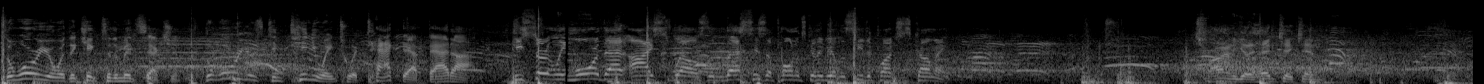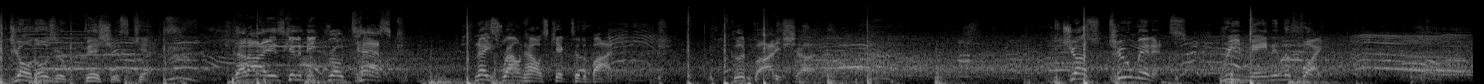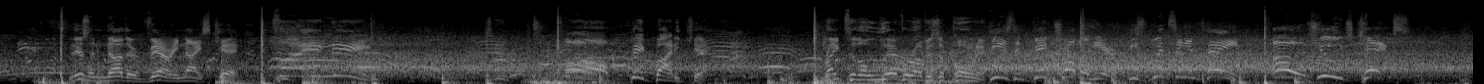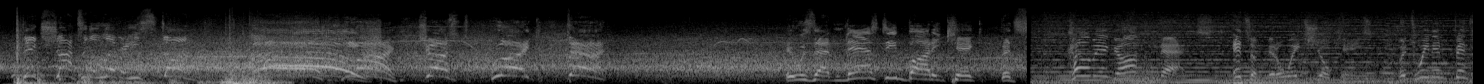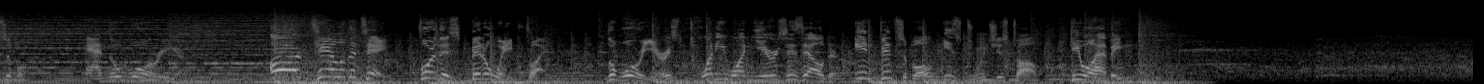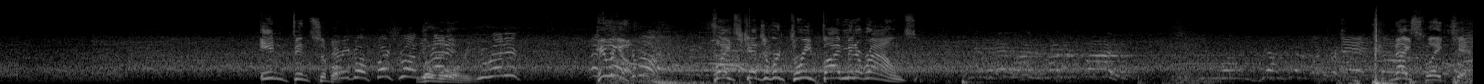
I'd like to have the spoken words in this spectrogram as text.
The Warrior with a kick to the midsection. The Warrior's continuing to attack that bad eye. He's certainly more that eye swells, the less his opponent's going to be able to see the punches coming. Trying to get a head kick in. Joe, those are vicious kicks. That eye is going to be grotesque. Nice roundhouse kick to the body. Good body shot. Just two minutes remain in the fight. There's another very nice kick. Flying knee! Oh, big body kick. Right to the liver of his opponent. He is in big trouble here. He's wincing in pain. Oh, huge kicks. Big shot to the liver. He's stunned. Oh, my! Just like that! It was that nasty body kick that's Coming up next, it's a middleweight showcase between Invincible and the Warrior. Our tale of the tape for this middleweight fight. The Warrior is 21 years his elder. Invincible is two inches taller. He will have a Invincible. Here we go. First round. The You ready? Warrior. You ready? Let's Here we go. On. Fight scheduled for three five-minute rounds. Nice leg kick.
